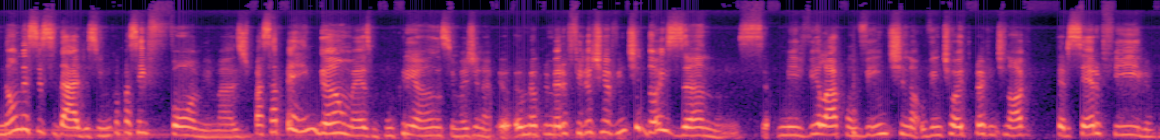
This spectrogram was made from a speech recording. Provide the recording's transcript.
Não necessidade, assim, nunca passei fome, mas de passar perrengão mesmo, com criança, imagina. Eu, meu primeiro filho eu tinha 22 anos, me vi lá com 20, 28 para 29, terceiro filho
